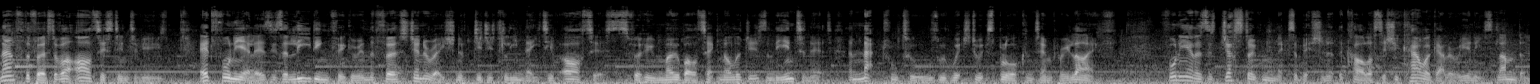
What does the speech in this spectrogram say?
Now for the first of our artist interviews. Ed Fornieles is a leading figure in the first generation of digitally native artists for whom mobile technologies and the internet are natural tools with which to explore contemporary life. Fornieles has just opened an exhibition at the Carlos Ishikawa Gallery in East London.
